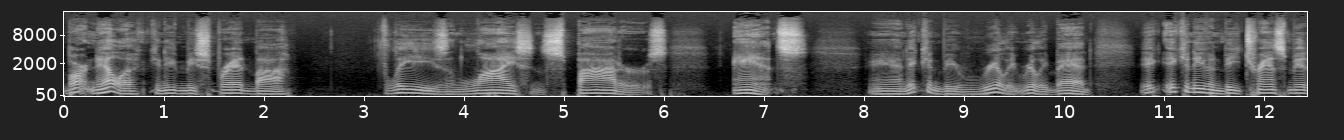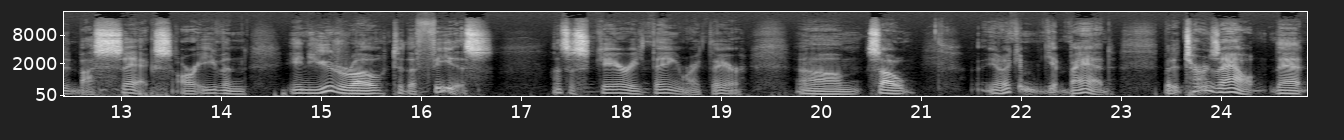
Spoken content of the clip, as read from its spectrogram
Bartonella can even be spread by fleas and lice and spiders, ants, and it can be really, really bad. It, it can even be transmitted by sex or even in utero to the fetus. That's a scary thing right there. Um, so, you know, it can get bad. But it turns out that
